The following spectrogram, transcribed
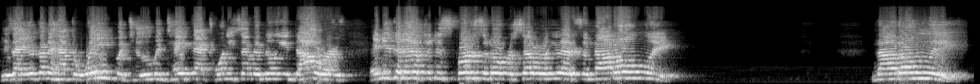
is that you're going to have to waive Batum and take that $27 million and you're going to have to disperse it over several years. So not only, not only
